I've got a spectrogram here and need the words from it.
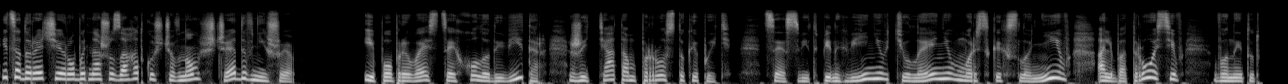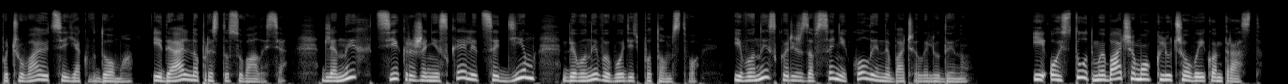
І це, до речі, робить нашу загадку з човном ще дивнішою. І попри весь цей холод вітер, життя там просто кипить. Це світ пінгвінів, тюленів, морських слонів, альбатросів. Вони тут почуваються як вдома, ідеально пристосувалися. Для них ці крижані скелі – це дім, де вони виводять потомство. І вони, скоріш за все, ніколи не бачили людину. І ось тут ми бачимо ключовий контраст.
